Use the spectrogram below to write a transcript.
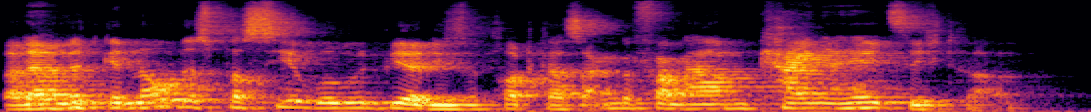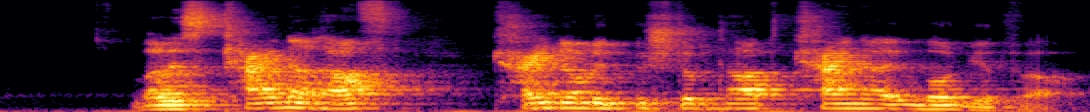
Weil dann wird genau das passieren, womit wir diesen Podcast angefangen haben, keiner hält sich dran weil es keiner rafft, keiner mitbestimmt hat, keiner involviert war.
